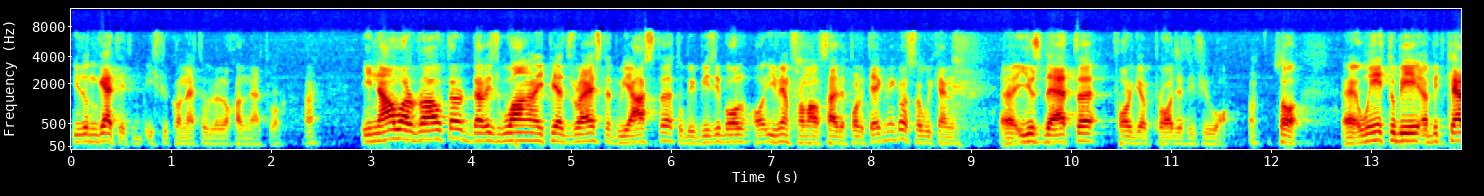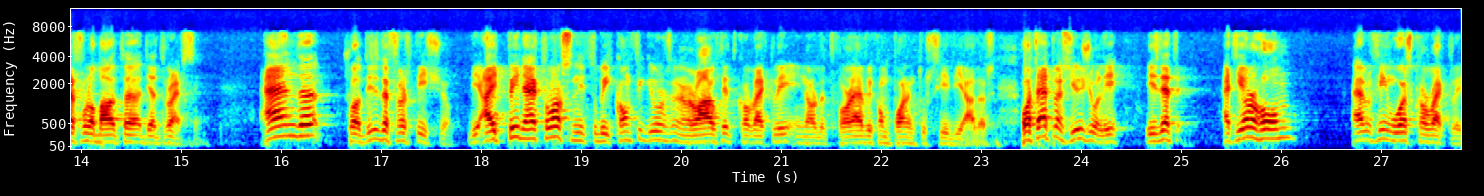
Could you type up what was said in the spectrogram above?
You don't get it if you connect to the local network. In our router, there is one IP address that we asked uh, to be visible, or even from outside the Polytechnical, so we can uh, use that uh, for your project if you want. So uh, we need to be a bit careful about uh, the addressing. And So this is the first issue. The IP networks need to be configured and routed correctly in order for every component to see the others. What happens usually is that at your home, everything works correctly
